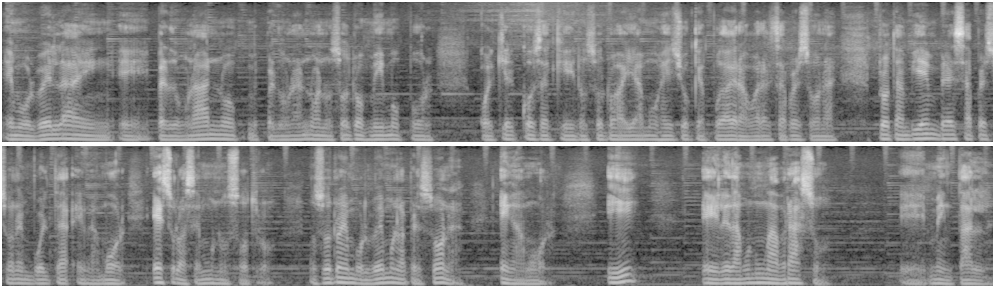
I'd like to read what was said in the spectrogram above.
envolverla en eh, perdonarnos, perdonarnos a nosotros mismos por cualquier cosa que nosotros hayamos hecho que pueda agravar a esa persona, pero también ver a esa persona envuelta en amor. Eso lo hacemos nosotros. Nosotros envolvemos a la persona en amor y eh, le damos un abrazo eh, mental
